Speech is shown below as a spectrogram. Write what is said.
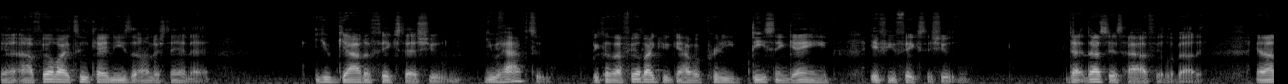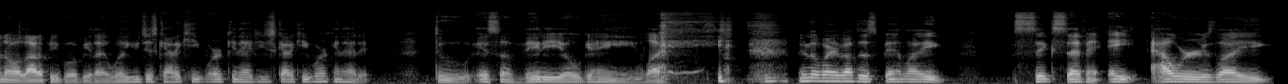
And I feel like 2K needs to understand that. You got to fix that shooting. You have to. Because I feel like you can have a pretty decent game if you fix the shooting. That That's just how I feel about it. And I know a lot of people will be like, well, you just got to keep working at it. You just got to keep working at it. Dude, it's a video game. Like, ain't nobody about to spend like six, seven, eight hours, like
